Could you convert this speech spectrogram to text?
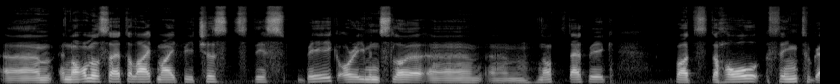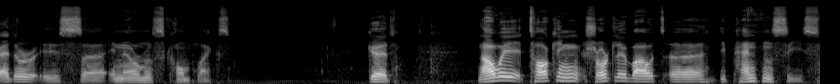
um, a normal satellite might be just this big or even slow, uh, um, not that big, but the whole thing together is uh, enormous complex. Good. Now we're talking shortly about uh, dependencies.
